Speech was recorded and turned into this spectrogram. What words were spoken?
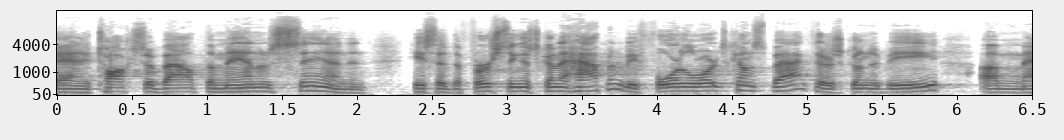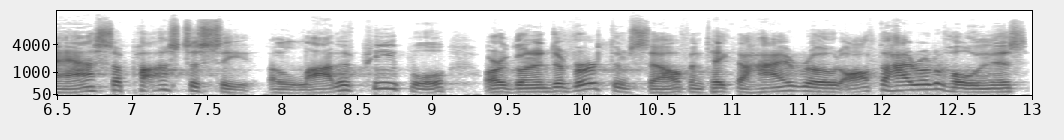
And he talks about the man of sin. And he said the first thing that's going to happen before the Lord comes back, there's going to be a mass apostasy. A lot of people are going to divert themselves and take the high road, off the high road of holiness,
